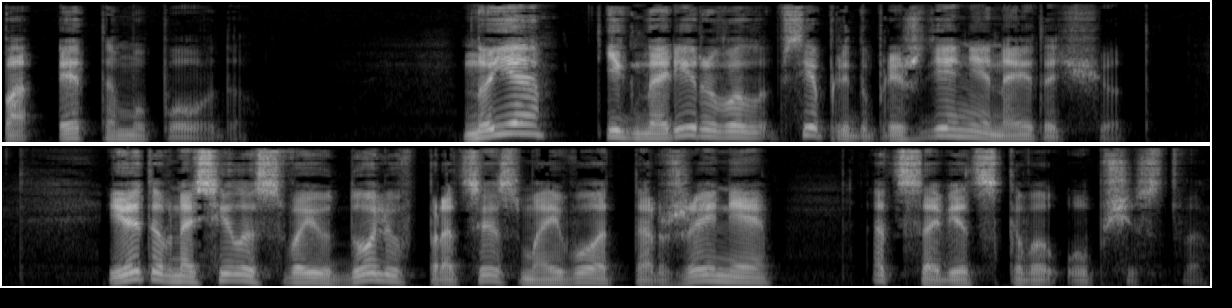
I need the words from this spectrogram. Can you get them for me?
по этому поводу. Но я игнорировал все предупреждения на этот счет. И это вносило свою долю в процесс моего отторжения от советского общества.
